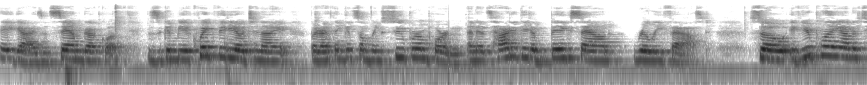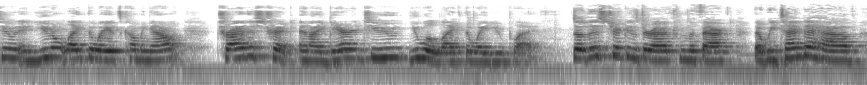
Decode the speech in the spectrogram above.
Hey guys, it's Sam Gucwa. This is going to be a quick video tonight, but I think it's something super important, and it's how to get a big sound really fast. So if you're playing on a tune and you don't like the way it's coming out, try this trick, and I guarantee you, you will like the way you play. So this trick is derived from the fact that we tend to have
